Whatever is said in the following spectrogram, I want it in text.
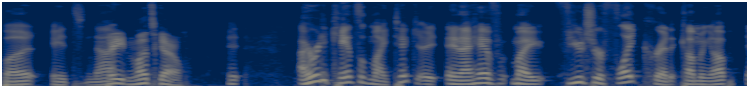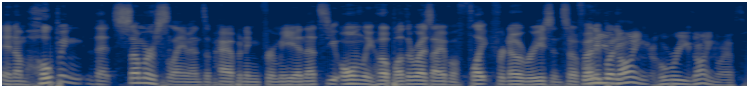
But it's not. Peyton, let's go. It, I already canceled my ticket, and I have my future flight credit coming up, and I'm hoping that SummerSlam ends up happening for me, and that's the only hope. Otherwise, I have a flight for no reason. So if Who anybody, were going? Who were you going with?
